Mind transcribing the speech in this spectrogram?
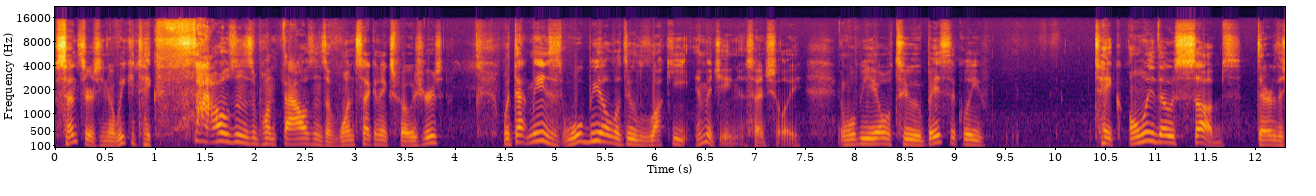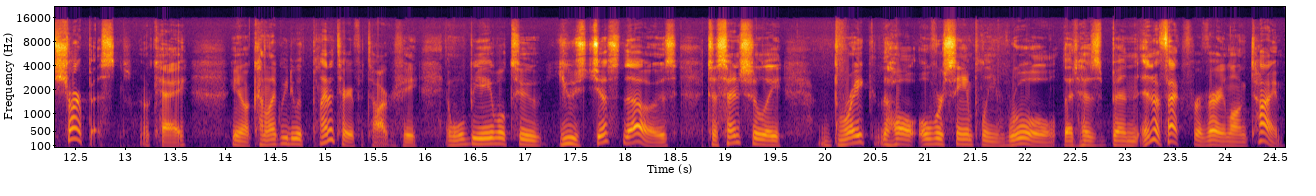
sensors, you know, we can take thousands upon thousands of one second exposures. What that means is we'll be able to do lucky imaging essentially. And we'll be able to basically take only those subs that are the sharpest, okay? You know, kind of like we do with planetary photography, and we'll be able to use just those to essentially break the whole oversampling rule that has been in effect for a very long time.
